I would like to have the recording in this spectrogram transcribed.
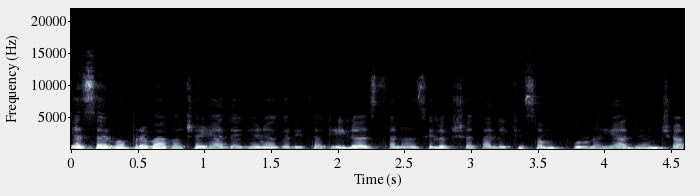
या सर्व प्रभागाच्या याद्या घेण्याकरिता गेल्या असताना असे लक्षात आले की संपूर्ण याद्यांच्या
